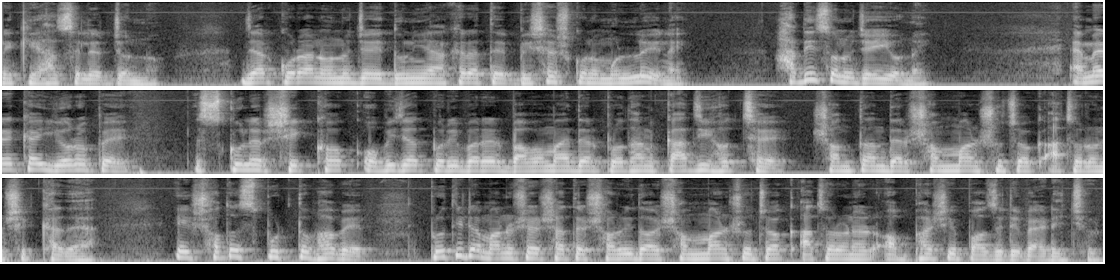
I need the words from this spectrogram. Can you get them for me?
নেকি হাসিলের জন্য, যার কোরআন অনুযায়ী দুনিয়া আখেরাতে বিশেষ কোনো মূল্যই নেই, হাদিস অনুযায়ীও নেই আমেরিকায় ইউরোপে স্কুলের শিক্ষক, অভিজাত পরিবারের বাবা মায়েদের প্রধান কাজই হচ্ছে সন্তানদের সম্মানসূচক আচরণ শিক্ষা দেয়া। এই স্বতঃস্ফূর্তভাবে প্রতিটা মানুষের সাথে সহৃদয় সম্মানসূচক আচরণের অভ্যাসই পজিটিভ অ্যাটিচিউড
